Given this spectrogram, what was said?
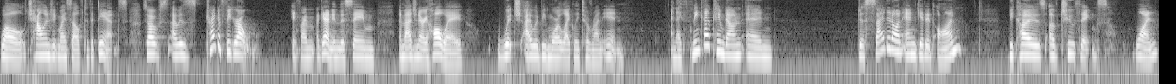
while challenging myself to the dance. So I was, I was trying to figure out if I'm again in this same imaginary hallway, which I would be more likely to run in. And I think I came down and decided on and get it on because of two things. One,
